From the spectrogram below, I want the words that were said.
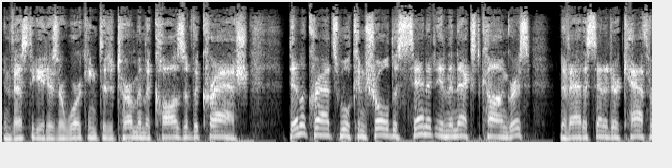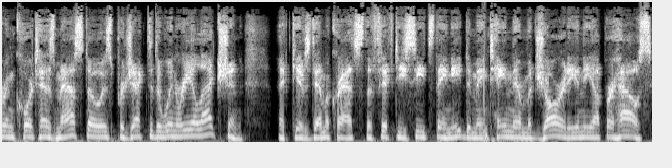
Investigators are working to determine the cause of the crash. Democrats will control the Senate in the next Congress. Nevada Senator Catherine Cortez Masto is projected to win re-election. That gives Democrats the 50 seats they need to maintain their majority in the upper house.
